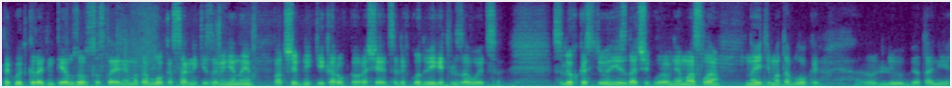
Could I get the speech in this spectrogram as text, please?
Такой вот кратенький обзор состояния мотоблока. Сальники заменены, подшипники, коробка вращается легко, двигатель заводится с легкостью. Есть датчик уровня масла. На эти мотоблоки э, любят они,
